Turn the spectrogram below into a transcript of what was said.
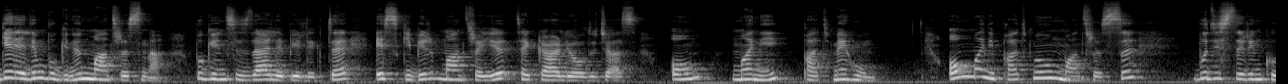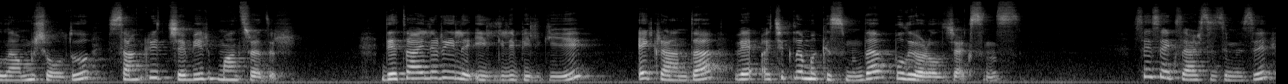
Gelelim bugünün mantrasına. Bugün sizlerle birlikte eski bir mantrayı tekrarlıyor olacağız. Om Mani Padme Hum. Om Mani Padme Hum mantrası Budistlerin kullanmış olduğu Sanskritçe bir mantradır. Detaylarıyla ilgili bilgiyi ekranda ve açıklama kısmında buluyor olacaksınız. Ses egzersizimizi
